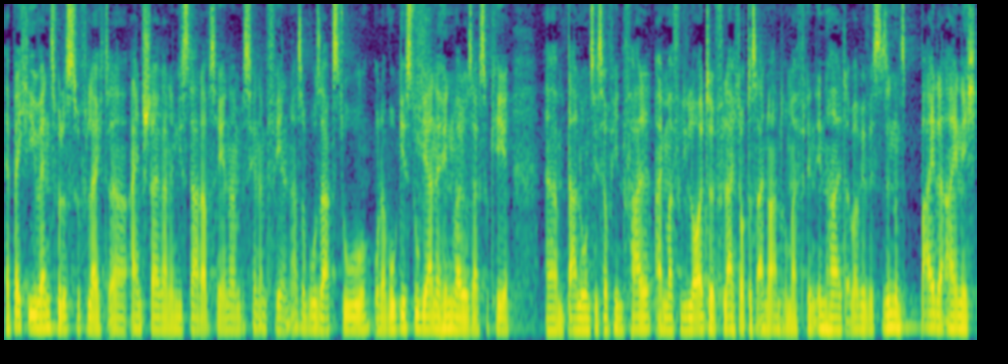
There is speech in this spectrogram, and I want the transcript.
Äh, welche Events würdest du vielleicht äh, Einsteigern in die Startup-Szene ein bisschen empfehlen? Also wo sagst du oder wo gehst du gerne hin, weil du sagst, okay, ähm, da lohnt sich auf jeden Fall. Einmal für die Leute, vielleicht auch das eine oder andere Mal für den Inhalt, aber wir wissen, sind uns beide einig,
